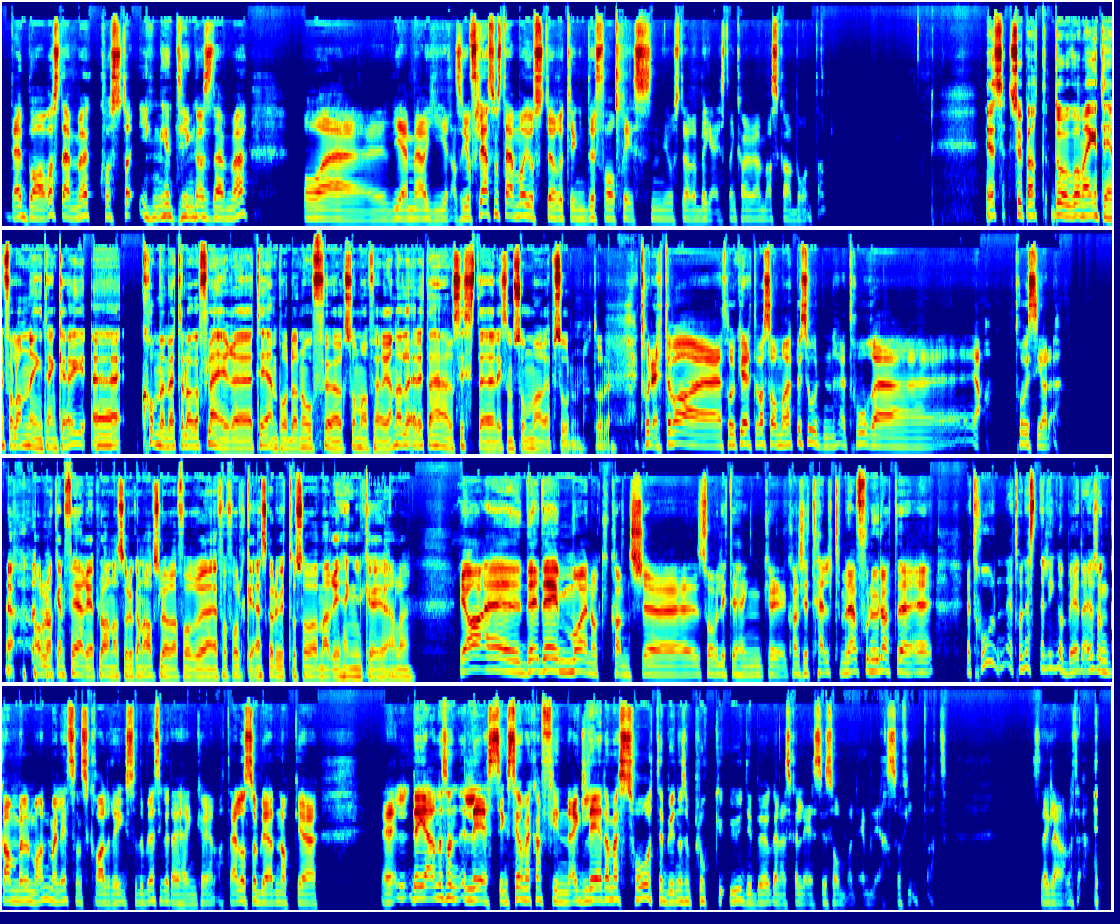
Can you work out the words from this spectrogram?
det er bare å stemme. Koster ingenting å stemme. Og vi er med og gir altså Jo flere som stemmer, jo større tyngde får prisen, jo større begeistring kan vi være med å skape rundt den. Yes, Supert. Da går vi egentlig inn for landing, tenker jeg. Eh, kommer vi til å lage flere TM-podder nå før sommerferien, eller er dette her siste liksom, sommerepisoden, tror du? Jeg tror, var, jeg tror ikke dette var sommerepisoden. Jeg tror eh, Ja, jeg tror vi sier det. Ja. Har du noen ferieplaner som du kan avsløre for, eh, for folket? Skal du ut og sove mer i hengekøye, eller? Ja, det, det, må jeg nok kanskje sove litt i hengekøye. Kanskje i telt. Men jeg har funnet ut at jeg, jeg tror, jeg tror, nesten jeg ligger bedre. Jeg er jo sånn gammel mann med litt sånn skral rygg, så det blir sikkert ei hengekøye i natt. Ellers så blir det nok eh, eh, Det er gjerne sånn lesing, se om jeg kan finne Jeg gleder meg så til å begynne å sånn, plukke ut de bøkene jeg skal lese i sommer. Det blir så fint. At. Så det gleder jeg meg til.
